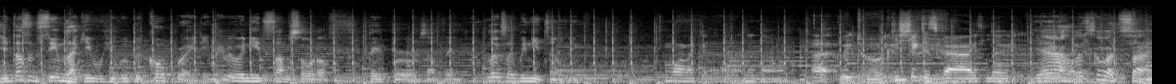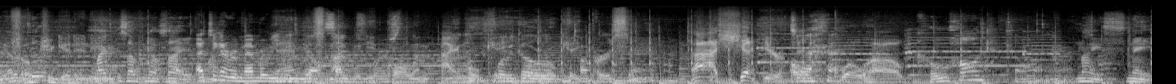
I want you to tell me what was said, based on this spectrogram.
He doesn't seem like he, he would be cooperating. Maybe we need some sort of paper or something. Looks like we need something. More like a, I don't know. Uh, we, we can check to this you. guy out later. Yeah, later. let's go outside. Hey, I folks, feel- you get in Might here. be something outside. I think I remember we need to And go it's outside not with you first. calling I'm okay. Before we okay, go you're okay talk person. Ah, shut your hole, quahog. Quahog? Come on. Nice name.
